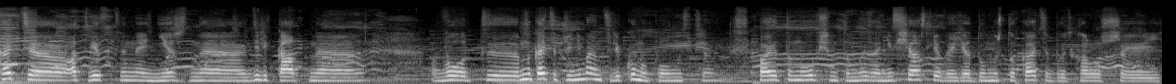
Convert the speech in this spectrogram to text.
Катя ответственная, нежная, деликатная. Вот. э, Мы Катю принимаем целиком и полностью. Поэтому, в общем-то, мы за них счастливы. Я думаю, что Катя будет хорошей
